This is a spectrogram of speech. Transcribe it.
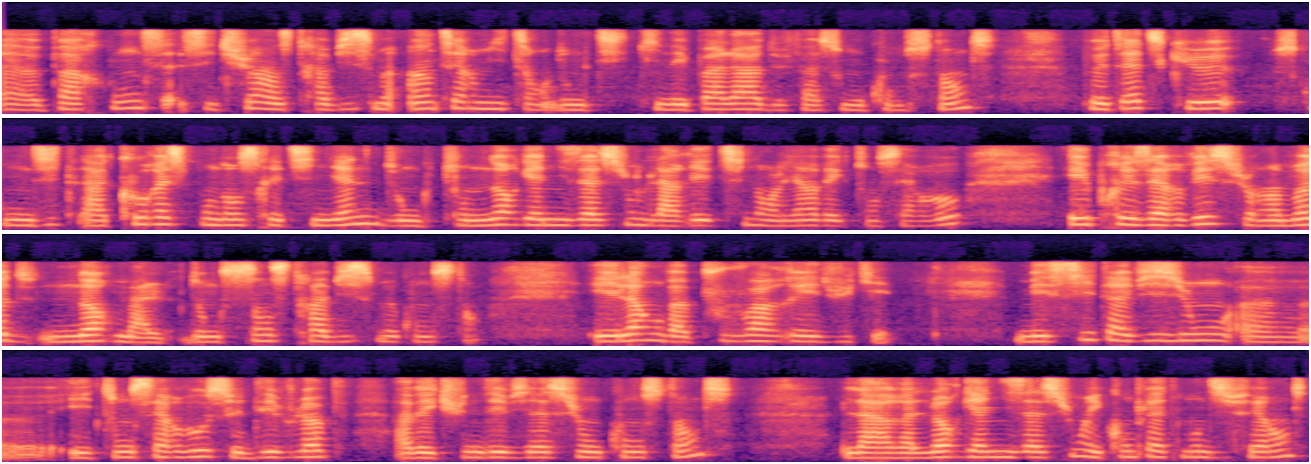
Euh, par contre, si tu as un strabisme intermittent, donc qui n'est pas là de façon constante, peut-être que ce qu'on dit la correspondance rétinienne, donc ton organisation de la rétine en lien avec ton cerveau, est préservée sur un mode normal, donc sans strabisme constant. Et là, on va pouvoir rééduquer. Mais si ta vision euh, et ton cerveau se développent avec une déviation constante, l'organisation est complètement différente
